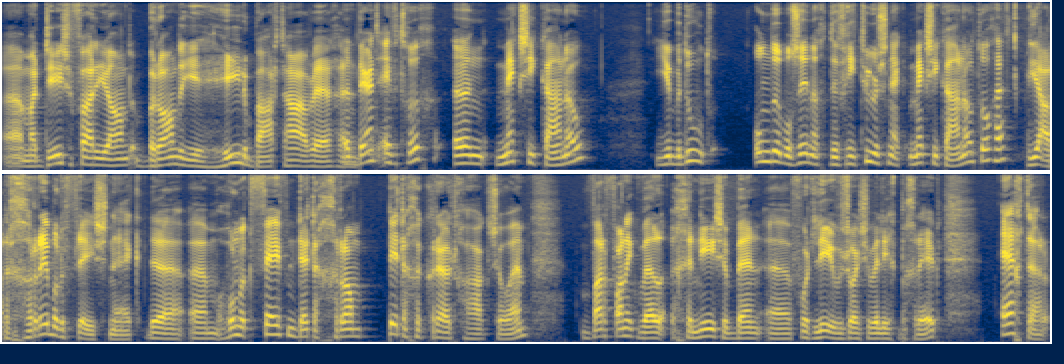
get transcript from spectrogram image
Uh, maar deze variant brandde je hele baardhaar weg. En... Uh, Bernd, even terug. Een Mexicano. Je bedoelt ondubbelzinnig de frituursnack Mexicano, toch? Hè? Ja, de geribbelde vleessnack. De um, 135 gram pittige kruid gehakt zo, hè. Waarvan ik wel genezen ben uh, voor het leven, zoals je wellicht begreep. Echter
